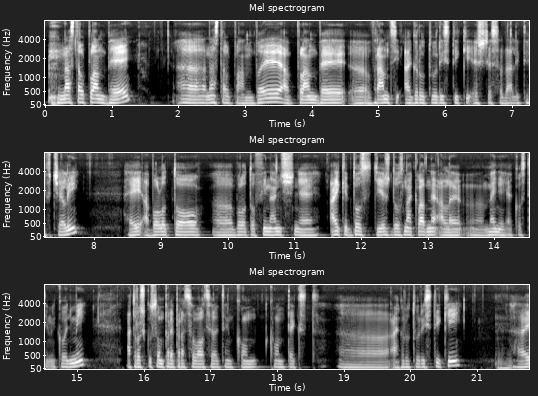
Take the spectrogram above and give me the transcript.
nastal plán B, uh, nastal plán B a plán B uh, v rámci agroturistiky ešte sa dali tie včely. Hej, a bolo to, bolo to finančne, aj keď dosť tiež dosť nákladné, ale menej ako s tými koňmi. A trošku som prepracoval celý ten kon- kontext agroturistiky mm-hmm. hej,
